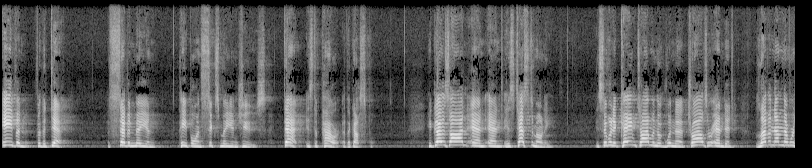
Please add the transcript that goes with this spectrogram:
even for the death of 7 million people and 6 million Jews. That is the power of the gospel. He goes on and, and his testimony. He said, when it came time when the, when the trials were ended, 11 of, them were,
